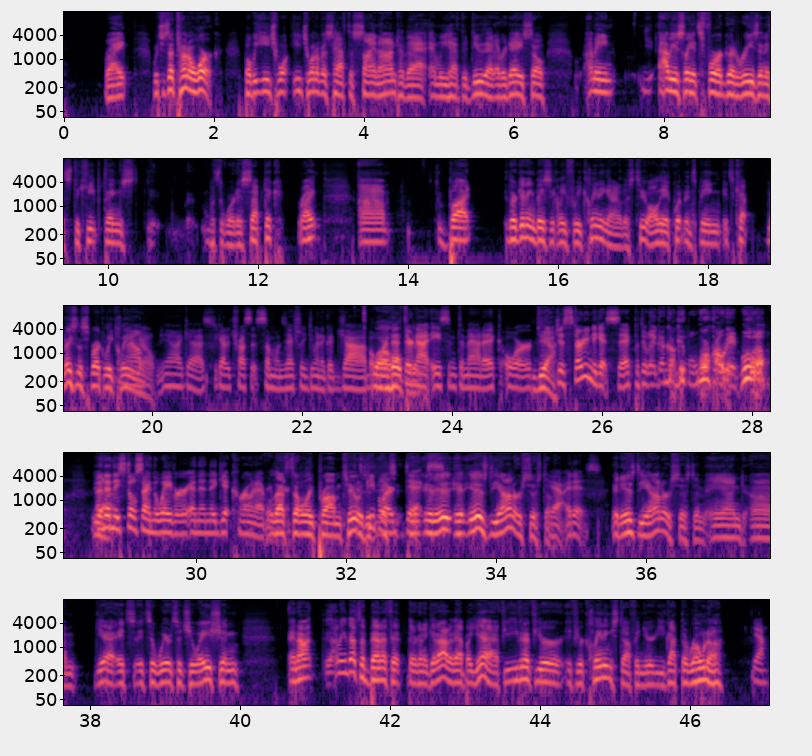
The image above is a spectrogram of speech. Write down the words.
right? Which is a ton of work. But we each one, each one of us have to sign on to that, and we have to do that every day. So, I mean, obviously, it's for a good reason. It's to keep things, what's the word, aseptic, right? Um, but they're getting basically free cleaning out of this too. All the equipment's being it's kept nice and sparkly clean Well, now. Yeah, I guess you got to trust that someone's actually doing a good job, Well, or that they're not asymptomatic, or Yeah. just starting to get sick, but they're like, I gotta get my workout in, Ugh. Yeah. and then they still sign the waiver, and then they get corona Well, everywhere. that's the only problem too. Is it- people are it's- it- it is it is the honor system. yeah, it is. It is the honor system, and um, yeah, it's it's a weird situation, and I I mean that's a benefit they're going to get out of that. But yeah, if you even if you're if you're cleaning stuff and you're you got the Rona, Yeah,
